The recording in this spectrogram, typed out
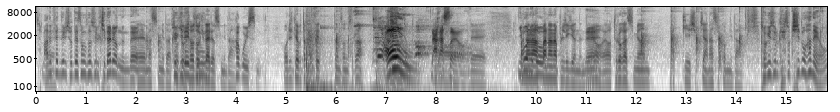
참 많은 네. 팬들이 조대성 선수를 기다렸는데 네, 맞습니다. 그 저도 저도 기다렸습니다. 하고 있습니다. 어릴 때부터 같이 했던 선수라 어우 나갔어요. 어, 네. 바나나 이번에도 바나나 플릭이었는데요. 네. 어, 들어갔으면 받기 쉽지 않았을 겁니다. 저 기술을 계속 시도하네요.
